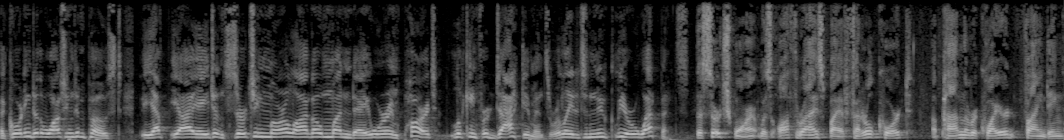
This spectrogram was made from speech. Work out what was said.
According to the Washington Post, the FBI agents searching Mar-a-Lago Monday were in part looking for documents related to nuclear weapons. The search warrant was authorized by a federal court upon the required finding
